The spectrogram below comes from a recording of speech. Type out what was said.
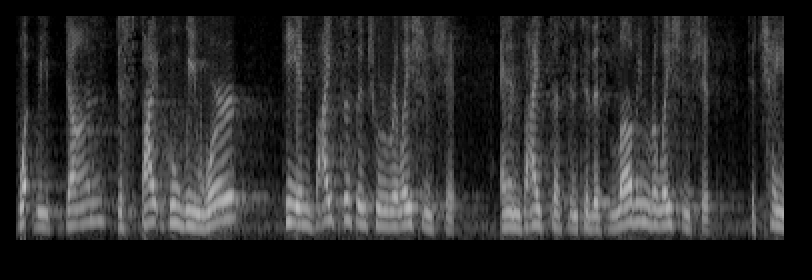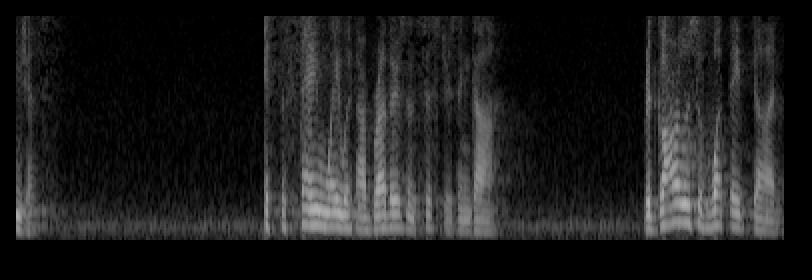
what we've done, despite who we were, he invites us into a relationship and invites us into this loving relationship to change us. It's the same way with our brothers and sisters in God. Regardless of what they've done,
